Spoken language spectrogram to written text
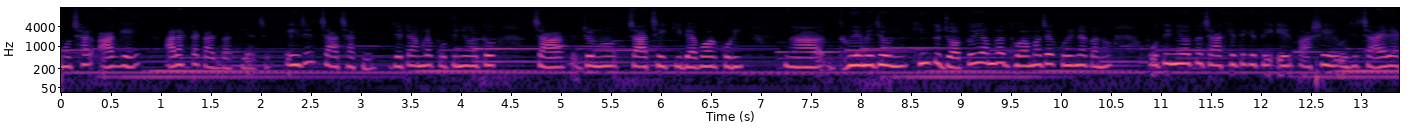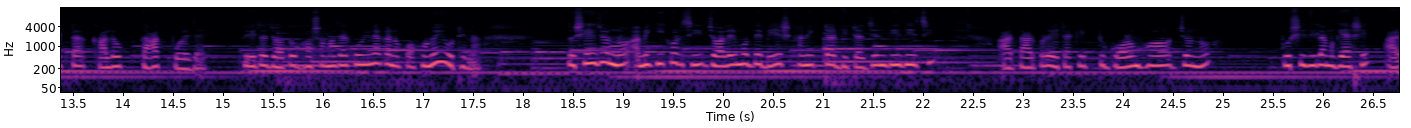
মোছার আগে আর একটা কাজ বাকি আছে। এই যে চা ছাঁকনি যেটা আমরা প্রতিনিয়ত চা জন্য চা ছেঁকি ব্যবহার করি ধুয়ে মেজেও নিই কিন্তু যতই আমরা ধোয়া মাজা করি না কেন, প্রতিনিয়ত চা খেতে খেতে এর পাশে ওই যে চায়ের একটা কালো দাগ পড়ে যায়। তো এটা যত ঘষা মাজা করি না কেন, কখনোই ওঠে না। তো সেই জন্য আমি কি করছি, জলের মধ্যে বেশ খানিকটা ডিটারজেন্ট দিয়ে দিয়েছি। আর তারপরে এটাকে একটু গরম হওয়ার জন্য বসিয়ে দিলাম গ্যাসে। আর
